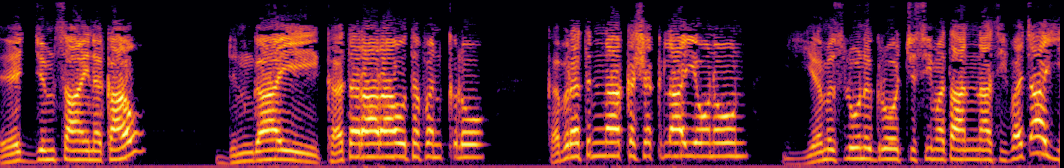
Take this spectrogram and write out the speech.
እጅም ሳይነካው ድንጋይ ከተራራው ተፈንቅሎ ከብረትና ከሸክላ የሆነውን የምስሉን እግሮች ሲመታና ሲፈጭ አየ።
